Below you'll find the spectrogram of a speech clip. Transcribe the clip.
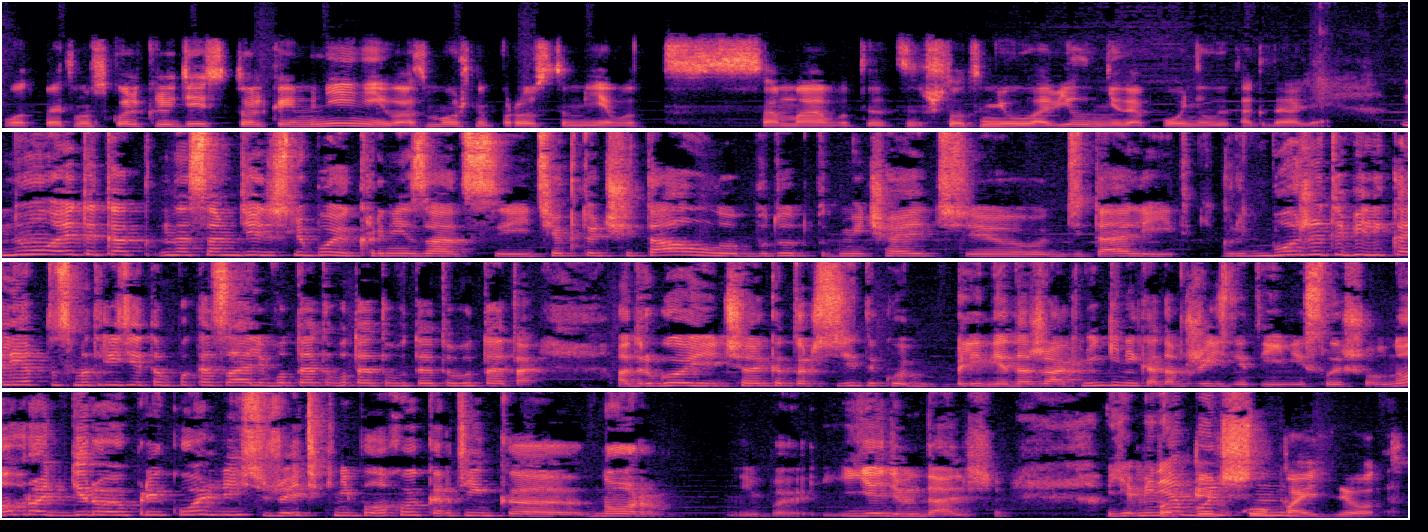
Вот, поэтому сколько людей, столько и мнений, возможно, просто мне вот сама вот это что-то не уловил, недопонял и так далее. Ну, это как на самом деле с любой экранизацией. Те, кто читал, будут подмечать э, детали и такие говорят, боже, это великолепно, смотрите, там показали вот это, вот это, вот это, вот это. А другой человек, который сидит такой, блин, я даже о книге никогда в жизни это и не слышал. Но вроде героя прикольный, сюжетик неплохой, картинка норм. Типа, едем дальше. Я, меня По больше... пойдет.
